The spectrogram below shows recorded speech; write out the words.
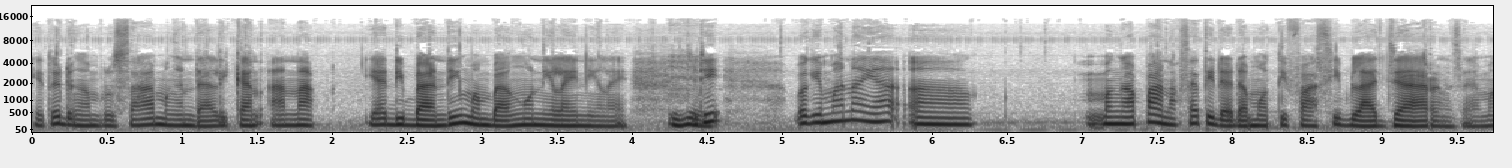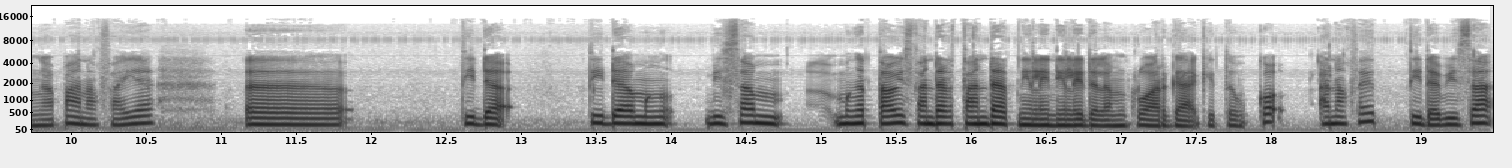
itu dengan berusaha mengendalikan anak ya dibanding membangun nilai-nilai. Mhm. Jadi bagaimana ya? eh, mengapa anak saya tidak ada motivasi belajar misalnya? Mengapa anak saya eh, tidak tidak meng- bisa mengetahui standar-standar nilai-nilai dalam keluarga gitu? Kok anak saya tidak bisa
